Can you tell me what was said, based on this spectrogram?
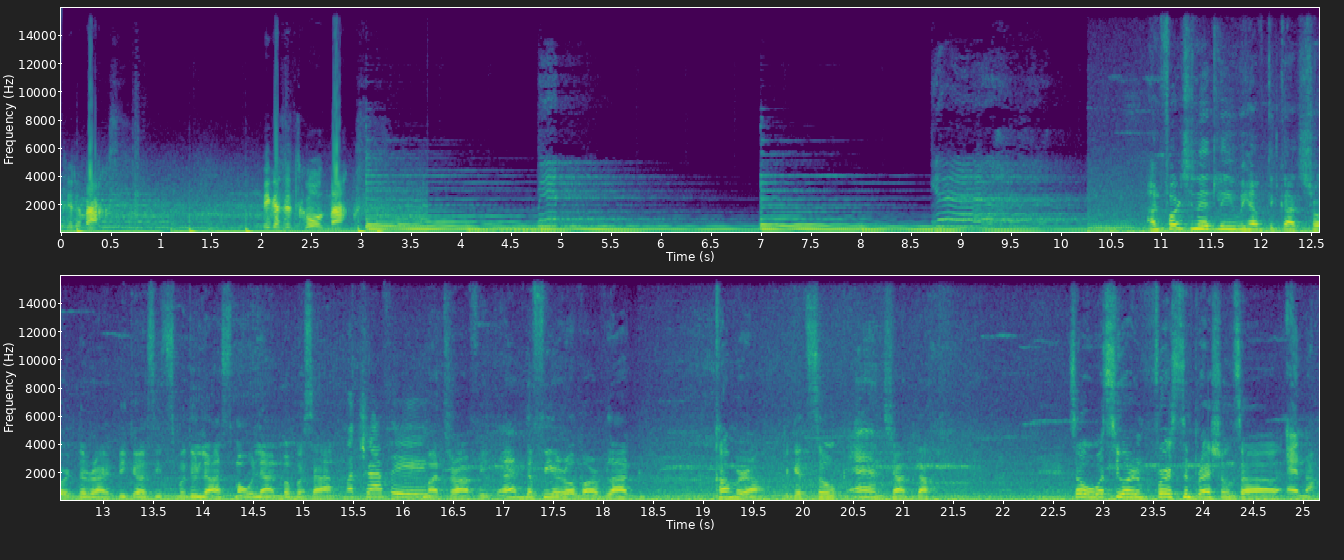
to the max. Because it's called Max. Unfortunately, we have to cut short the ride because it's madulas, maulan, mabasa, Ma-traffic. ma-traffic, and the fear of our vlog camera to get soaked and shut down. So, what's your first impression sa NMAX?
